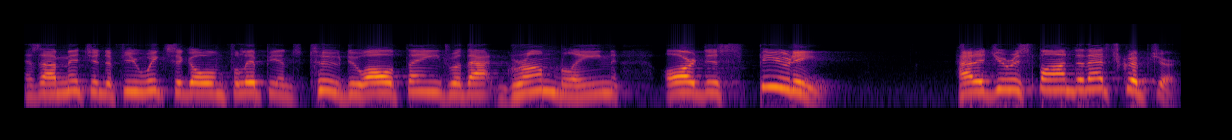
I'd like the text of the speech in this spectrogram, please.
as I mentioned a few weeks ago in Philippians 2, do all things without grumbling or disputing? How did you respond to that scripture?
